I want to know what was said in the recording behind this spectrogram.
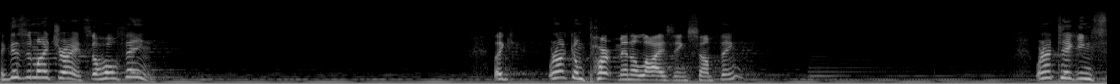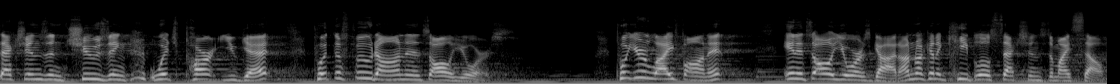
Like, this is my tray. It's the whole thing. Like, we're not compartmentalizing something. We're not taking sections and choosing which part you get. Put the food on and it's all yours. Put your life on it and it's all yours, God. I'm not going to keep little sections to myself.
